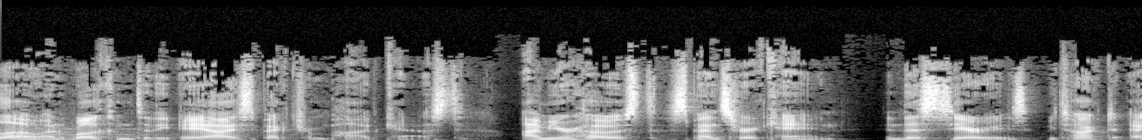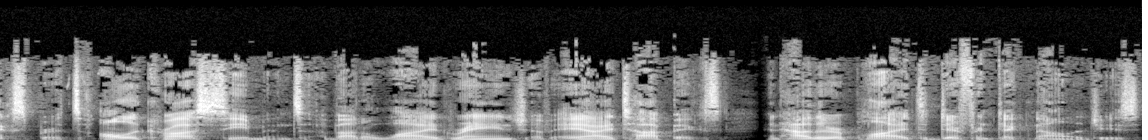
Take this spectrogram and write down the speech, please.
Hello, and welcome to the AI Spectrum podcast. I'm your host, Spencer Kane. In this series, we talk to experts all across Siemens about a wide range of AI topics and how they're applied to different technologies.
